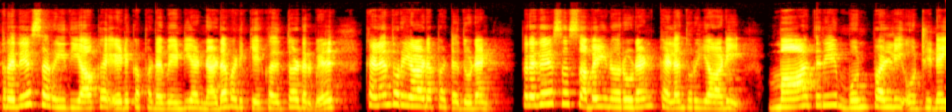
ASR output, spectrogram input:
பிரதேச ரீதியாக எடுக்கப்பட வேண்டிய நடவடிக்கைகள் தொடர்பில் கலந்துரையாடப்பட்டதுடன் பிரதேச சபையினருடன் கலந்துரையாடி மாதிரி முன்பள்ளி ஒன்றினை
